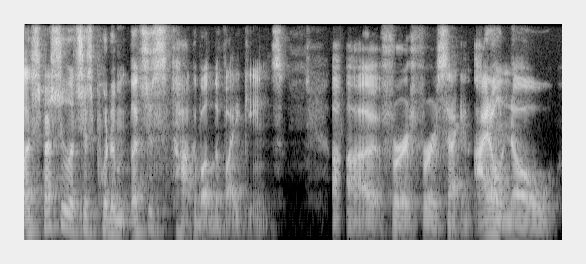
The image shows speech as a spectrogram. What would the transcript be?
especially let's just put them. Let's just talk about the Vikings uh, for for a second. I don't know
